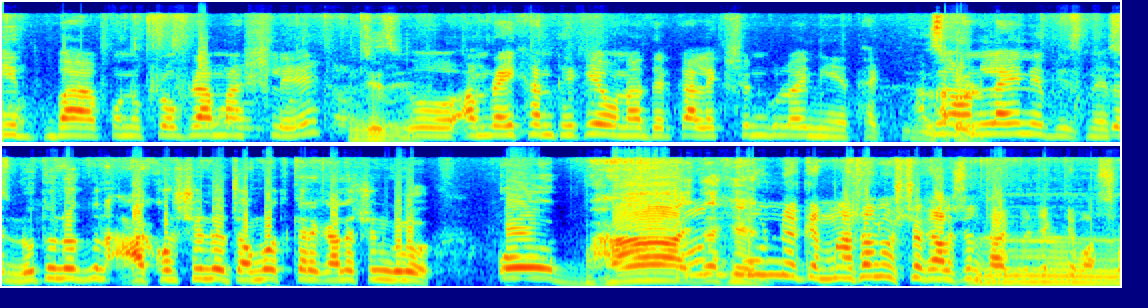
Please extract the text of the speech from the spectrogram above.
ঈদ বা কোনো প্রোগ্রাম আসলে। তো আমরা এখান থেকে ওনাদের কালেকশনগুলো নিয়ে থাকি আমি। অনলাইনে বিজনেস নতুন নতুন আকর্ষণীয় চমৎকার কালেকশনগুলো ও ভাই দেখেন মাথা নষ্ট কালেকশন থাকবে দেখতে পাচ্ছেন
